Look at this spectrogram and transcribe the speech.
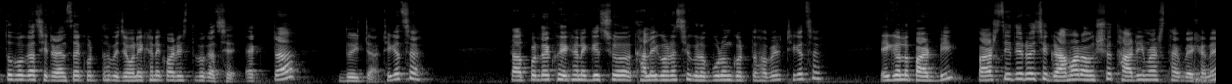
স্তবক আছে এটা অ্যান্সার করতে হবে। যেমন এখানে কয়টি স্তবক আছে? একটা, দুইটা, ঠিক আছে? তারপর দেখো এখানে কিছু খালি ঘর আছে, এগুলো পূরণ করতে হবে, ঠিক আছে? এইগুলো পার্ট বি পার্ট সিতে রয়েছে গ্রামার অংশ থার্টি মার্কস থাকবে এখানে।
